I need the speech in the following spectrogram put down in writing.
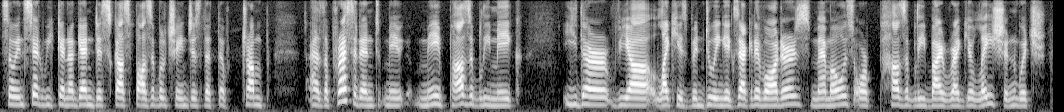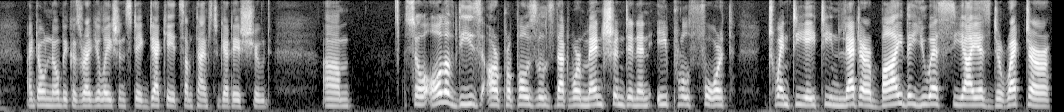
So instead, we can again discuss possible changes that the Trump, as a president, may may possibly make. Either via, like he's been doing, executive orders, memos, or possibly by regulation, which I don't know because regulations take decades sometimes to get issued. Um, so all of these are proposals that were mentioned in an April 4th, 2018 letter by the USCIS director,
